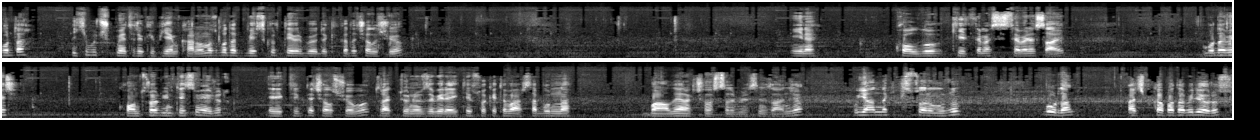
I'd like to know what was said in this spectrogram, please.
Burada 2,5 metreküp yem karmamız. Bu da 540 devir bölü dakikada çalışıyor. Yine kollu kilitleme sistemine sahip. Burada bir kontrol ünitesi mevcut. Elektrikle çalışıyor bu. Traktörünüzde bir elektrik soketi varsa bununla bağlayarak çalıştırabilirsiniz ancak. Bu yandaki pistonumuzu buradan açıp kapatabiliyoruz.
